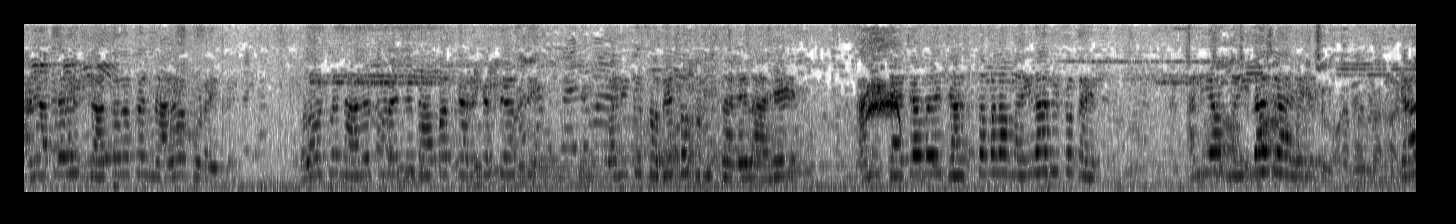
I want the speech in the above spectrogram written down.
आणि आपल्याला एक जाता जाता नारळ फोडायचंय. मला वाटलं नारळ फोडायचे दहा पाच कार्यकर्ते असतील पण इथे सभेचं ग्रुप झालेला आहे. आणि त्याच्यामध्ये जास्त मला महिला दिसत आहेत. आणि या महिला ज्या आहेत त्या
